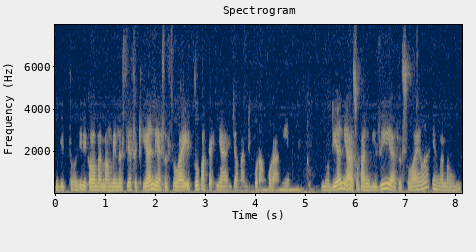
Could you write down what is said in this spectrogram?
begitu. Jadi kalau memang minusnya sekian ya sesuai itu pakainya, jangan dikurang-kurangin. Gitu. Kemudian ya asupan gizi ya sesuai lah yang memang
